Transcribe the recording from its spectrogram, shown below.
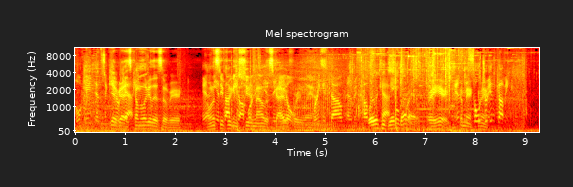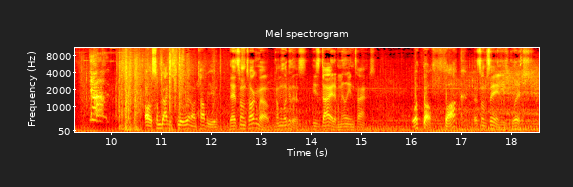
Locate and secure Yo, guys, cash. come look at this over here. I wanna see if we can shoot him out of the sky AO. before he lands. Bring it down and recover Where the he cash. at? Right here. Come Enemy here. Come soldier here. incoming. Oh, some guy just flew in on top of you. That's what I'm talking about. Come and look at this. He's died a million times. What the fuck? That's what I'm saying. He's glitched.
